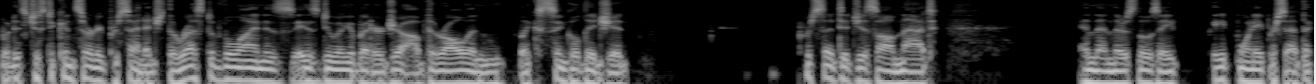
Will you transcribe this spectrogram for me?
But it's just a concerning percentage. The rest of the line is is doing a better job. They're all in like single digit percentages on that. And then there's those 8 8.8% that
